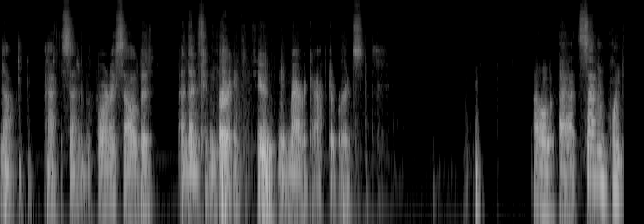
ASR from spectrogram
No, I have to set it before I solve it and then convert it to numeric afterwards. Oh, uh, 7.4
